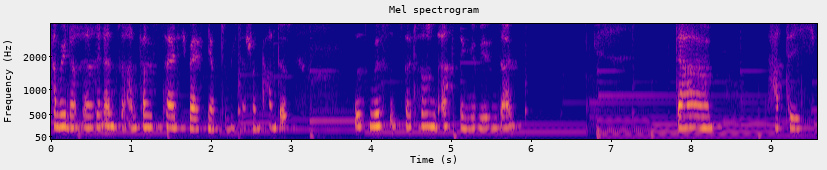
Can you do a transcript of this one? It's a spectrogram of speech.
kann mich noch erinnern zur Anfangszeit. Ich weiß nicht, ob du mich da schon kanntest. Das müsste 2018 gewesen sein. Da hatte ich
